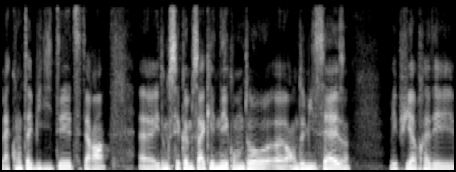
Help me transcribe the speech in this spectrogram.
la comptabilité, etc. Et donc c'est comme ça qu'est né Conto en 2016. Et puis après des,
